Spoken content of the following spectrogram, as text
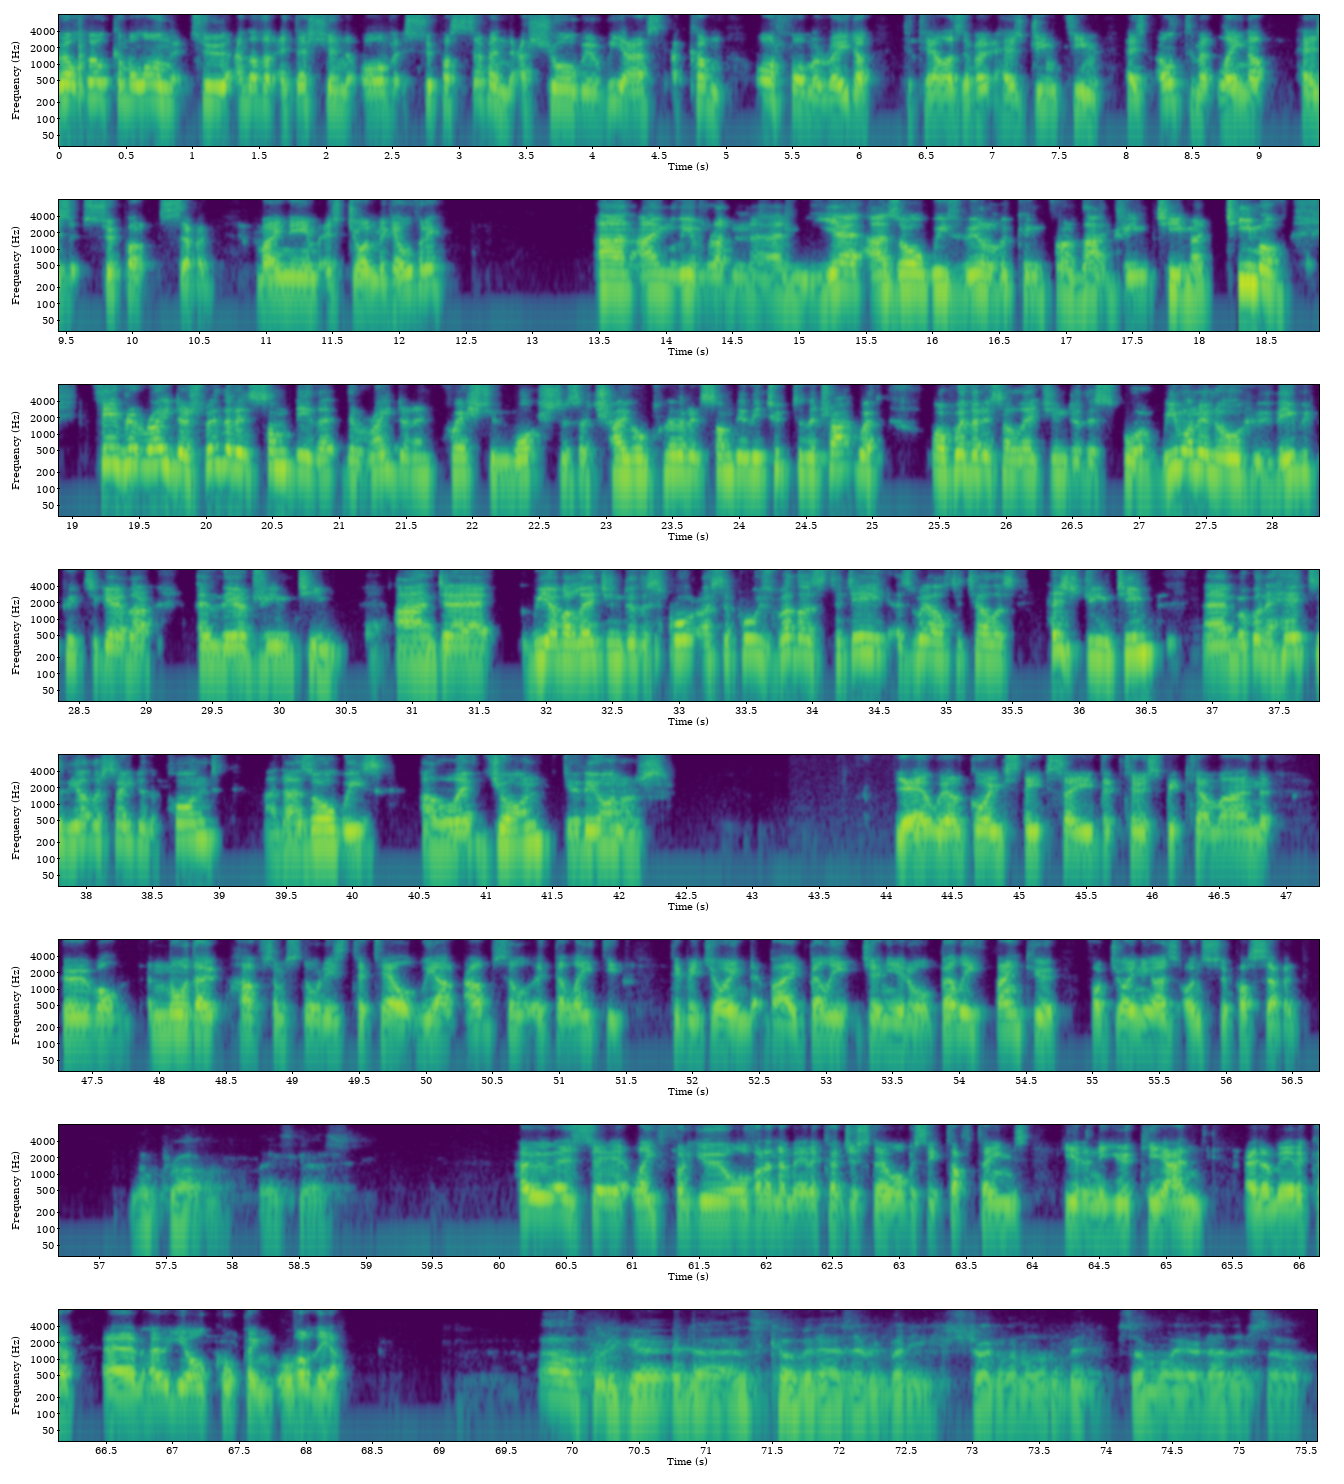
Well, welcome along to another edition of Super 7, a show where we ask a current or former rider to tell us about his dream team, his ultimate lineup, his Super 7. My name is John McGilvery. And I'm Liam Rudden. And yeah, as always, we're looking for that dream team, a team of favourite riders, whether it's somebody that the rider in question watched as a child, whether it's somebody they took to the track with, or whether it's a legend of the sport. We want to know who they would put together in their dream team. And uh, we have a legend of the sport, I suppose, with us today as well to tell us his dream team. And um, we're going to head to the other side of the pond. And as always, I'll let John do the honours. Yeah, we are going stateside to speak to a man who will no doubt have some stories to tell. We are absolutely delighted to be joined by Billy Janniro. Billy, thank you for joining us on Super 7. No problem. Thanks, guys. How is uh, life for you over in America just now? Obviously, tough times here in the UK and in America. Um, how are you all coping over there? Oh, pretty good. Uh, this COVID has everybody struggling a little bit some way or another. So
